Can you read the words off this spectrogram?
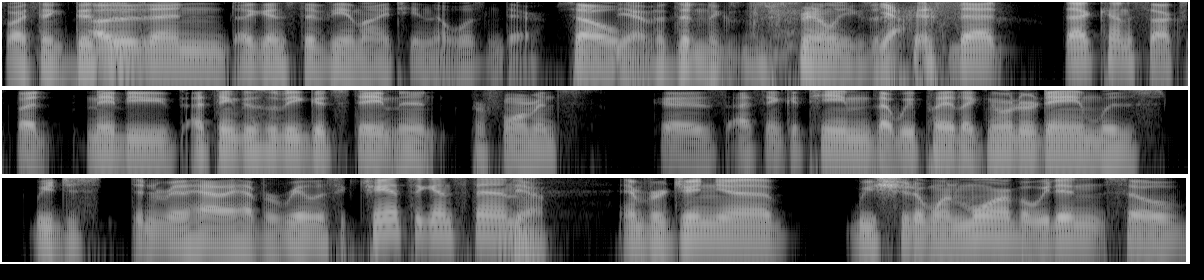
So I think this other is than against a VMI team that wasn't there. So yeah, that didn't ex- barely exist. yeah, that that kind of sucks. But maybe I think this will be a good statement performance because I think a team that we played like Notre Dame was we just didn't really have, have a realistic chance against them. Yeah. And Virginia we should have won more, but we didn't. So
